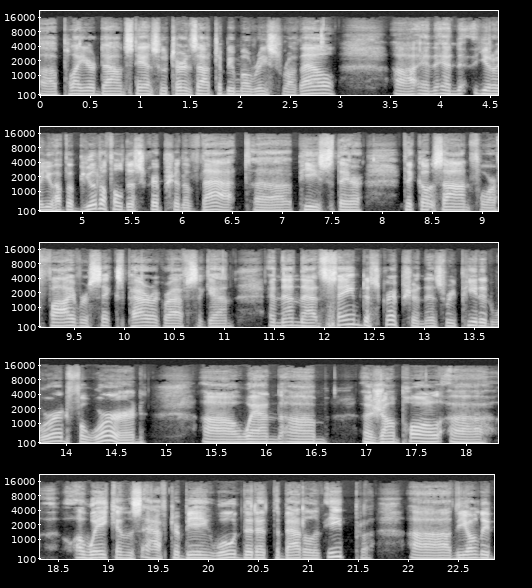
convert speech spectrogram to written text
uh, player downstairs who turns out to be Maurice Ravel. Uh, and, and, you know, you have a beautiful description of that uh, piece there that goes on for five or six paragraphs again. And then that same description is repeated word for word uh, when um, Jean Paul awakens after being wounded at the Battle of Ypres. the only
